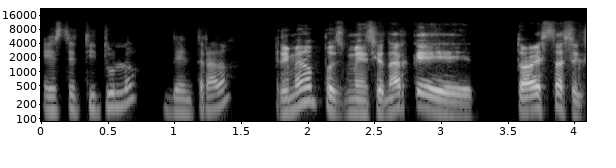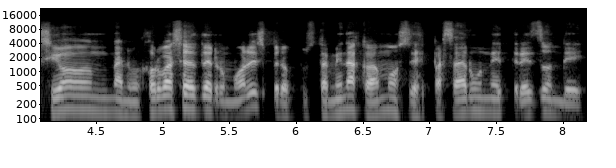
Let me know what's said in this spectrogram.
este título de entrada? Primero, pues mencionar que toda esta sección a lo mejor va a ser de rumores, pero pues también acabamos de pasar un E3 donde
